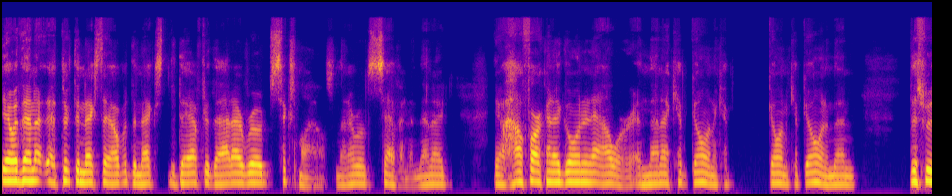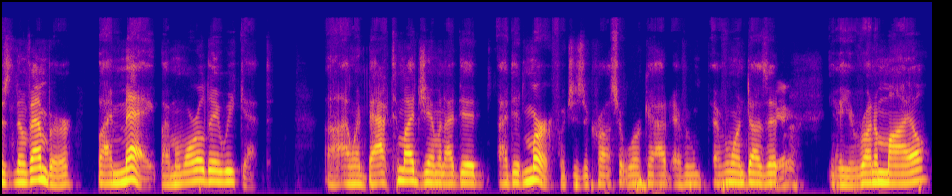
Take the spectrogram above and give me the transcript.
yeah, but then I, I took the next day off. But the next the day after that, I rode six miles, and then I rode seven, and then I, you know, how far can I go in an hour? And then I kept going and kept going and kept going, and then this was November. By May, by Memorial Day weekend, uh, I went back to my gym and I did I did Murph, which is a CrossFit workout. Every everyone does it. Yeah. You know, you run a mile,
